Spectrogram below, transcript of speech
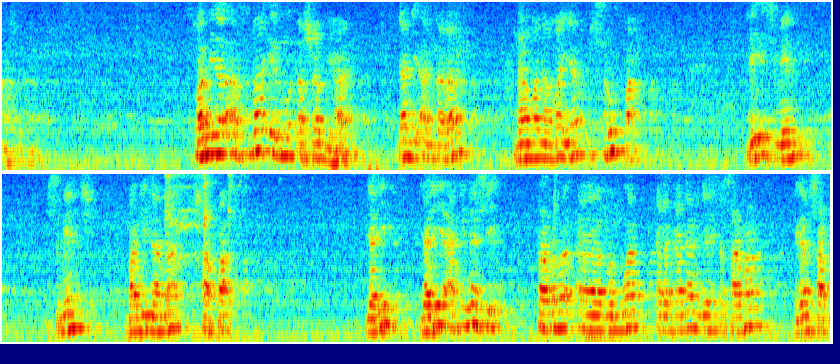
maksudnya. Wa minal asma'il mutasyabihat dan di antara nama-nama yang serupa. Di ismin ismin bagi nama sapa jadi jadi akhirnya si ter, e, membuat kadang-kadang jadi tersamar dengan sap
